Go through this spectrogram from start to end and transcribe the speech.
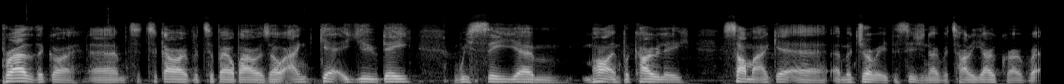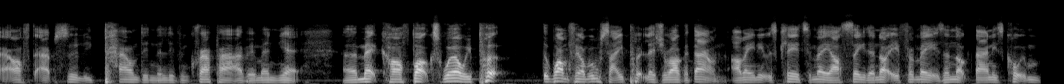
proud of the guy um, to, to go over to Bilbao as well and get a UD. We see um, Martin Bakole somehow get a, a, majority decision over Tagliocca over after absolutely pounding the living crap out of him. And yet, uh, Metcalf box well. We put the one thing I will say, put Lejarraga down. I mean, it was clear to me. I see the not it for me. It's a knockdown. He's caught him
